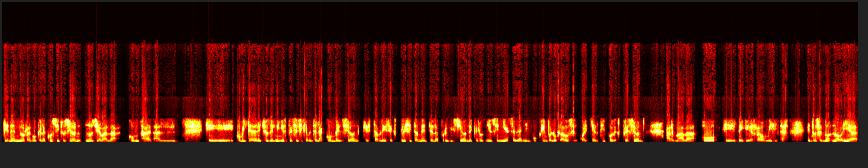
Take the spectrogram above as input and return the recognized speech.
tiene el mismo rango que la Constitución, nos lleva a la, al eh, Comité de Derechos del Niño, específicamente la Convención, que establece explícitamente la prohibición de que los niños y niñas se vean involucrados en cualquier tipo de expresión armada o eh, de guerra o militar. Entonces no, no habría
